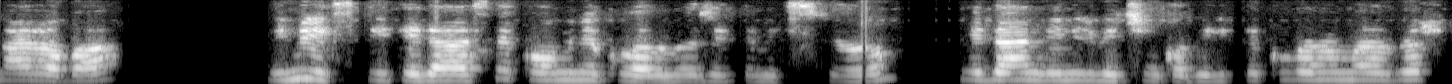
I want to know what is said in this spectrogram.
Merhaba. Demir eksikliği tedavisinde kombine kullanımı özetlemek istiyorum. Neden demir ve çinko birlikte kullanılmalıdır?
